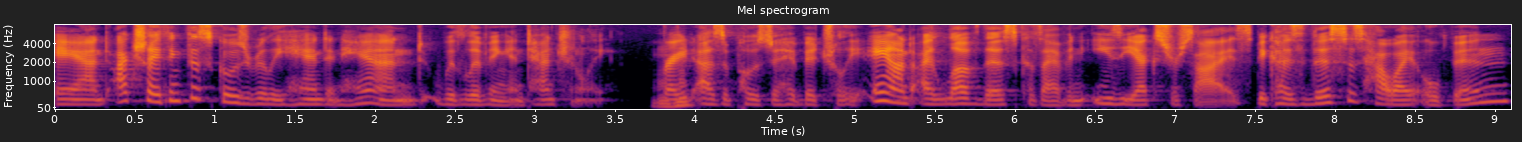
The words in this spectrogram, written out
And actually, I think this goes really hand in hand with living intentionally right? As opposed to habitually. And I love this because I have an easy exercise because this is how I open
